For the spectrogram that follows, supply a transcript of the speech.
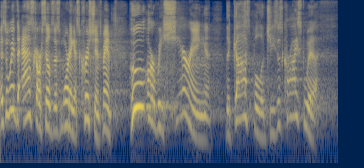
And so we have to ask ourselves this morning as Christians, man, who are we sharing the gospel of Jesus Christ with?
